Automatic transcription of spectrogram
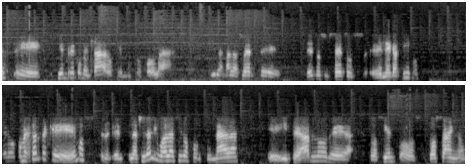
este, siempre he comentado que nos tocó la, la mala suerte de esos sucesos eh, negativos. Pero comentarte que hemos, la ciudad igual ha sido afortunada eh, y te hablo de 202 años,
